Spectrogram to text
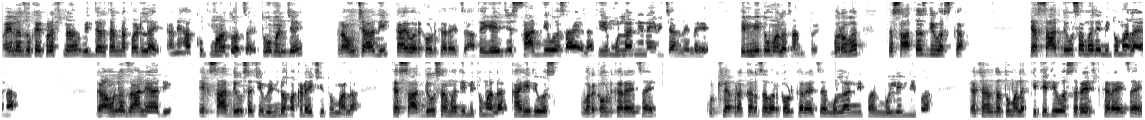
पहिला जो काही प्रश्न विद्यार्थ्यांना पडलाय आणि हा खूप महत्त्वाचा आहे तो म्हणजे ग्राउंडच्या आधी काय वर्कआउट करायचं? आता हे जे सात दिवस आहे ना ते हे मुलांनी नाही विचारलेलं आहे. हे मी तुम्हाला सांगतोय. बरोबर? तर सातच दिवस का? या सात दिवसामध्ये मी तुम्हाला आहे ना ग्राउंडला जाण्याआधी एक सात दिवसाची विंडो पकडायची तुम्हाला. त्या सात दिवसामध्ये मी तुम्हाला काही दिवस वर्कआउट करायचं आहे. कुठल्या प्रकारचं वर्कआउट करायचं आहे? मुलांनी पण मुलींनी पण. त्याच्यानंतर तुम्हाला किती दिवस रेस्ट करायचं आहे?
